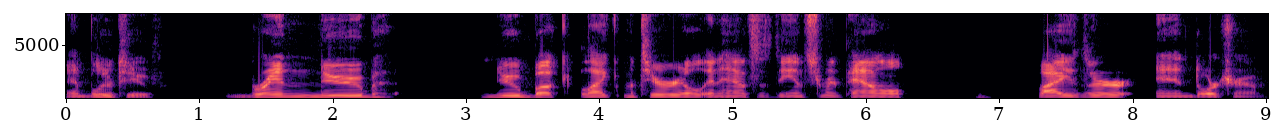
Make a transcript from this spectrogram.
and Bluetooth. Brand new buck like material enhances the instrument panel, visor, and door trim.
